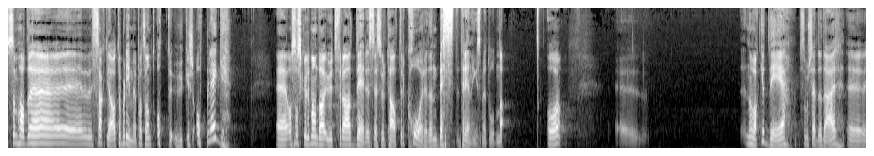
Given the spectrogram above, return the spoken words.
som hadde sagt ja til å bli med på et sånt åtteukers opplegg. Eh, og så skulle man da ut fra deres resultater kåre den beste treningsmetoden. da. Og eh, Nå var ikke det som skjedde der, eh,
